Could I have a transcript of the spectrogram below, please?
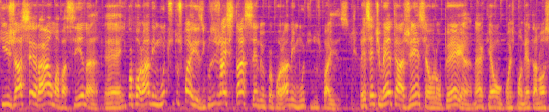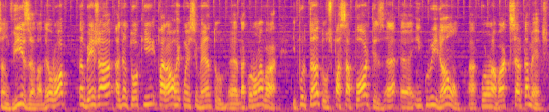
que já será uma vacina é, incorporada em muitos dos países, inclusive já está sendo incorporada em muitos dos países. Recentemente, a agência europeia, né, que é o correspondente à nossa Anvisa lá da Europa, também já adiantou que fará o reconhecimento é, da Coronavac. E, portanto, os passaportes é, é, incluirão a Coronavac certamente.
